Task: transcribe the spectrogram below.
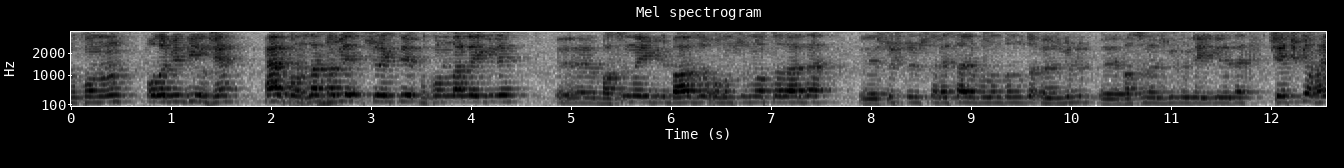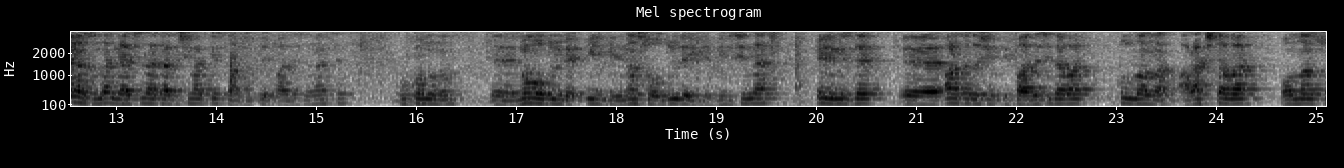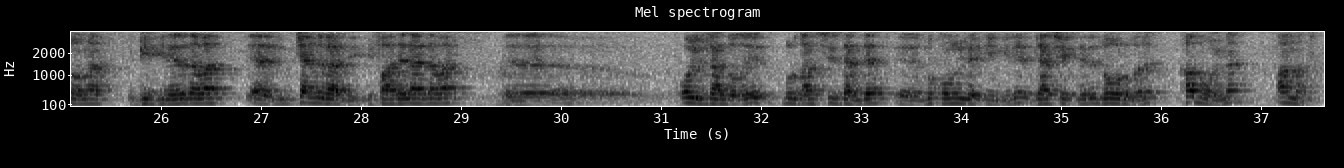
bu konunun olabildiğince her konudan tabii sürekli bu konularla ilgili e, basınla ilgili bazı olumsuz noktalarda e, suç duyurusunda vesaire bulunduğumuzda özgürlük, e, basın özgürlüğüyle ilgili de şey çıkıyor ama en azından gelsinler kardeşim herkes savcılıkta ifadesini versin. Bu konunun e, ne olduğuyla ilgili, nasıl olduğuyla ilgili bilsinler. Elimizde e, arkadaşın ifadesi de var, kullanılan araç da var, ondan sonra bilgileri de var, yani kendi verdiği ifadeler de var. E, o yüzden dolayı buradan sizden de e, bu konuyla ilgili gerçekleri, doğruları kamuoyuna anlatın.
